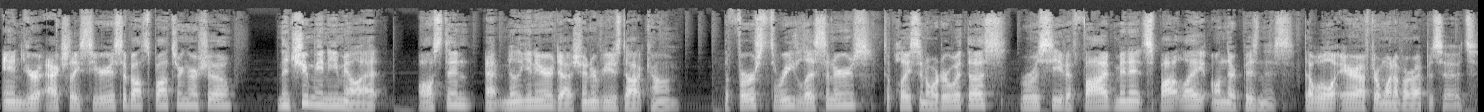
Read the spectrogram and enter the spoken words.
and you're actually serious about sponsoring our show, then shoot me an email at austin at millionaire interviews.com. The first three listeners to place an order with us will receive a five minute spotlight on their business that will air after one of our episodes.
